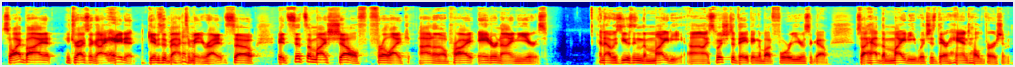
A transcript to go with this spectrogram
So I buy it. He tries like, I hate it, gives it back to me. Right. So it sits on my shelf for like, I don't know, probably eight or nine years and I was using the Mighty. Uh, I switched to vaping about four years ago. So I had the Mighty, which is their handheld version.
